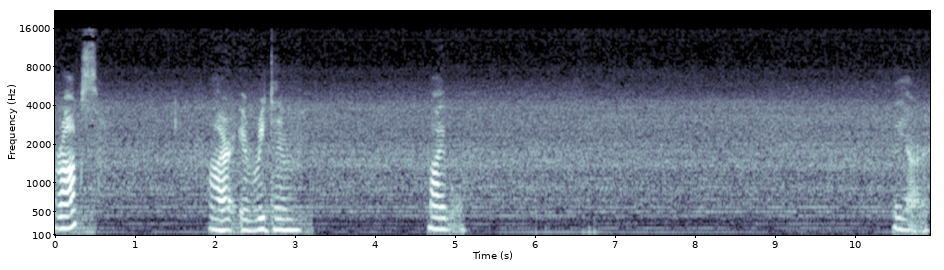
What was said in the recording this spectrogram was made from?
Rocks are a written Bible. They are.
